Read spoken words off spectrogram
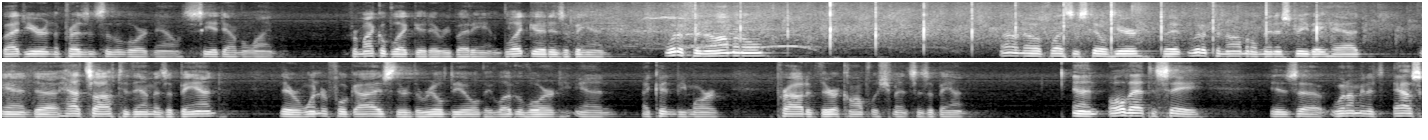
Glad you're in the presence of the Lord now. See you down the line. For Michael Bloodgood, everybody, and Bloodgood is a band. What a phenomenal. I don't know if Les is still here, but what a phenomenal ministry they had. And uh, hats off to them as a band. They're wonderful guys. They're the real deal. They love the Lord. And I couldn't be more proud of their accomplishments as a band. And all that to say is uh, what I'm going to ask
